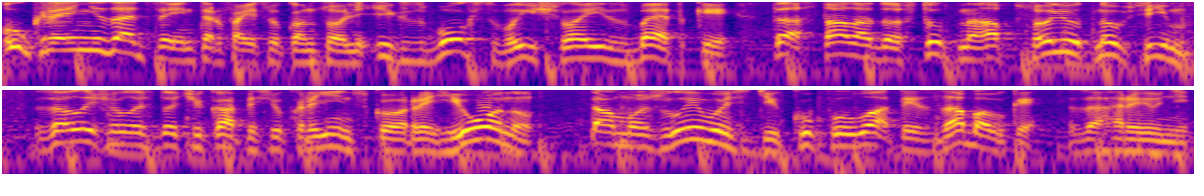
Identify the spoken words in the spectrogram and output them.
Українізація інтерфейсу консолі Xbox вийшла із бетки та стала доступна абсолютно всім. Залишилось дочекатись українського регіону та можливості купувати забавки за гривні.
